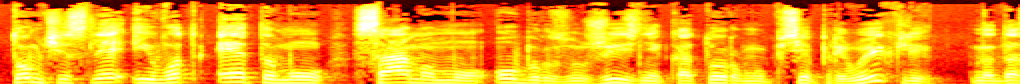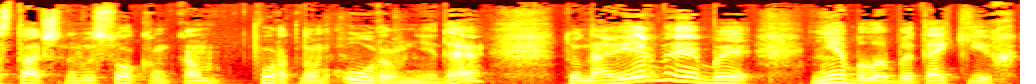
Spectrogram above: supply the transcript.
в том числе и вот этому самому образу жизни, к которому все привыкли на достаточно высоком комфортном уровне, да, то, наверное, бы не было бы таких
